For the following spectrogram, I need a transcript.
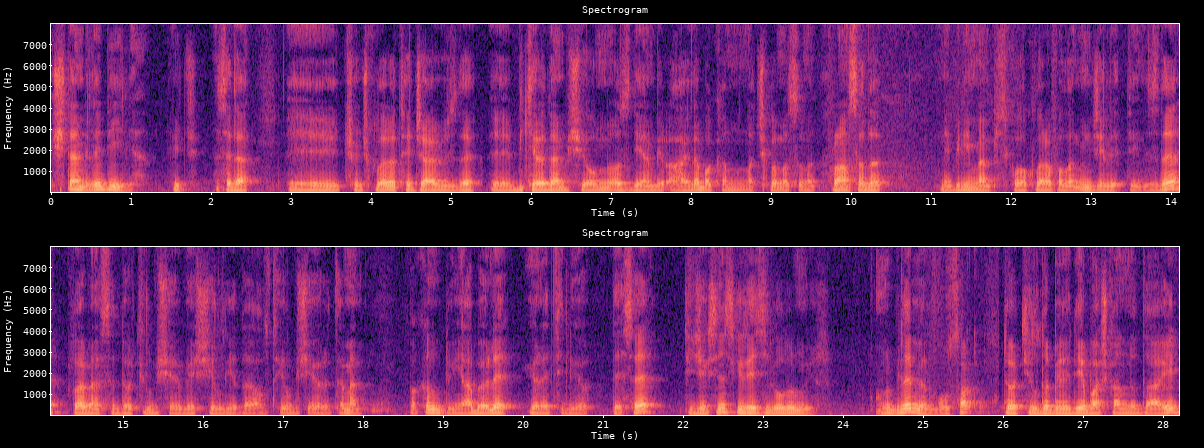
işten bile değil yani. Hiç. Mesela e, çocuklara tecavüzde e, bir kereden bir şey olmaz diyen bir aile bakanının açıklamasını Fransa'da ne bileyim ben psikologlara falan incelettiğinizde ben size 4 yıl bir şey, 5 yıl ya da 6 yıl bir şey öğretemem. Bakın dünya böyle yönetiliyor dese diyeceksiniz ki rezil olur muyuz? Onu bilemiyorum. Olsak 4 yılda belediye başkanlığı dahil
